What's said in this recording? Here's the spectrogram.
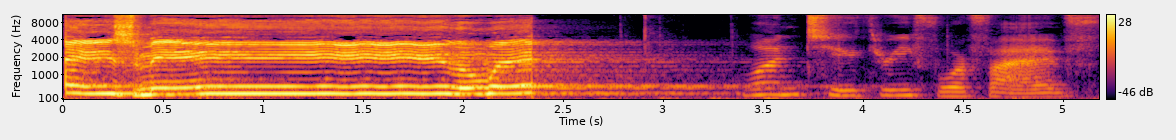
me the way. one, two, three, four, five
